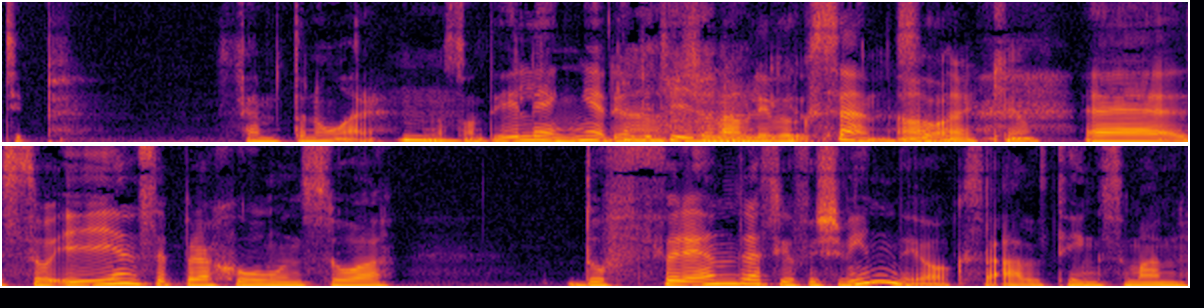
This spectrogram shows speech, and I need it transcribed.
typ 15 år. Mm. Sånt. Det är länge, det ja, tiden man blir vuxen. Ja, så. Eh, så i en separation så då förändras ju och försvinner ju också allting som man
